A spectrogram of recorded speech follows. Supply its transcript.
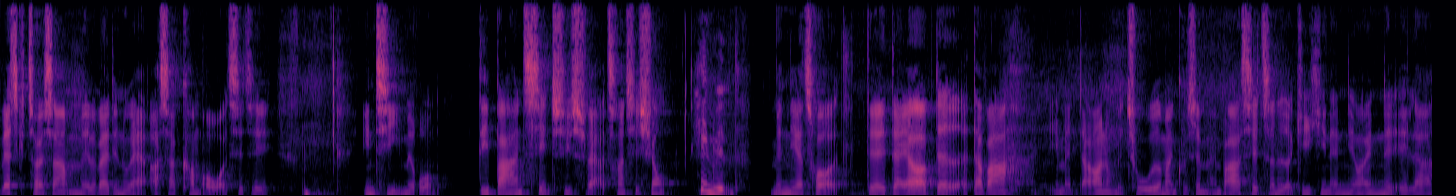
vasketøj sammen, eller hvad det nu er, og så kom over til det intime rum. Det er bare en sindssygt svær transition. Helt vildt. Men jeg tror, da, da jeg opdagede, at der var, jamen, der var nogle metoder, man kunne simpelthen bare sætte sig ned og kigge hinanden i øjnene, eller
